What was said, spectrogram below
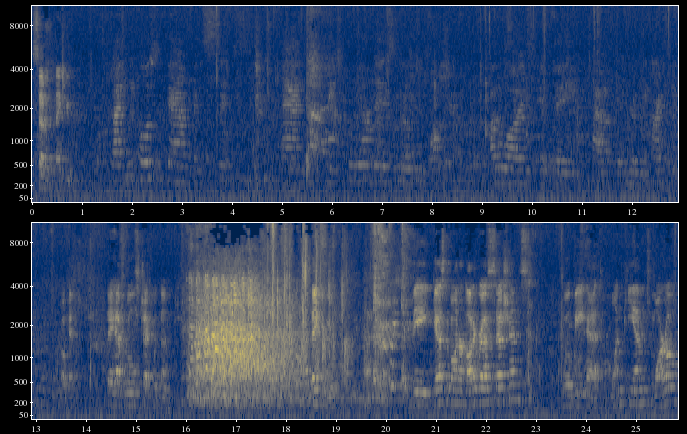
Seven, thank you. We close down at six, and takes four days to go to auction. Otherwise, if they have, if they're behind, they Okay. They have rules, check with them. Thank you. The of honor autograph sessions will be at 1 p.m. tomorrow,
